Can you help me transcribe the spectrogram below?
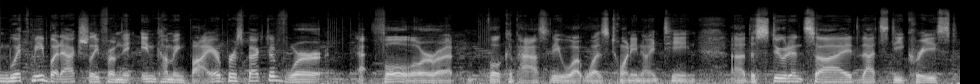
with me, but actually from the incoming buyer perspective, we're at full or at full capacity what was 2019. Uh, the student side that's decreased,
